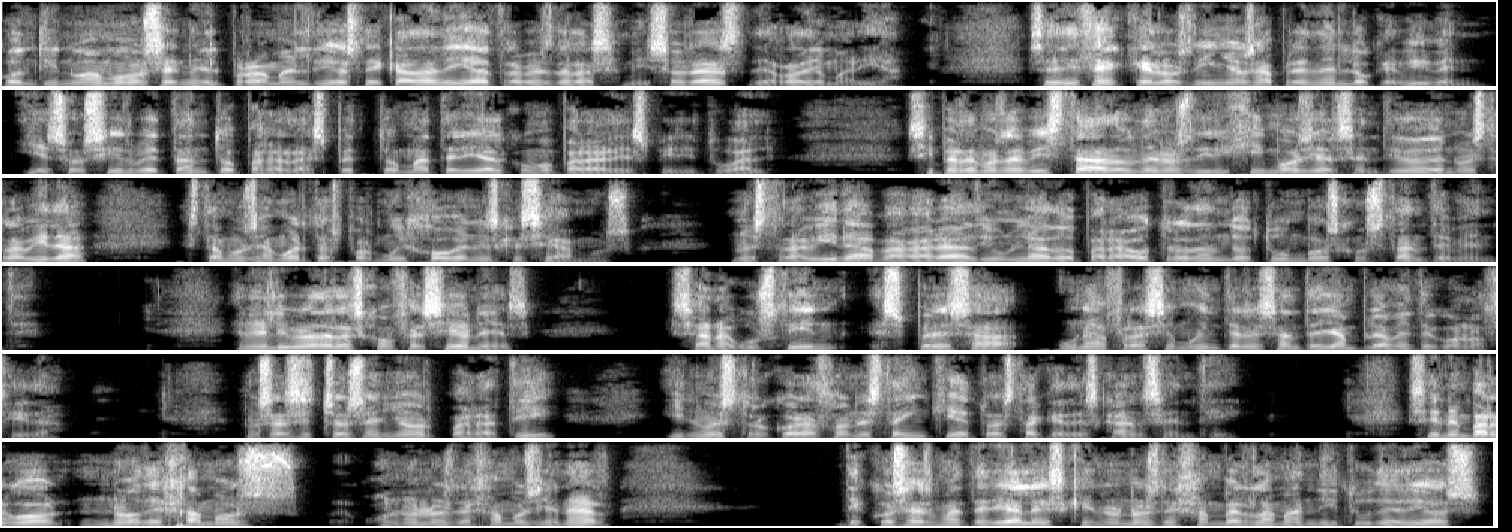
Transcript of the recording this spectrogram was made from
Continuamos en el programa El Dios de cada día a través de las emisoras de Radio María. Se dice que los niños aprenden lo que viven, y eso sirve tanto para el aspecto material como para el espiritual. Si perdemos de vista a dónde nos dirigimos y el sentido de nuestra vida, estamos ya muertos por muy jóvenes que seamos. Nuestra vida vagará de un lado para otro dando tumbos constantemente. En el libro de las confesiones, San Agustín expresa una frase muy interesante y ampliamente conocida. Nos has hecho Señor para ti y nuestro corazón está inquieto hasta que descanse en ti. Sin embargo, no dejamos o no nos dejamos llenar de cosas materiales que no nos dejan ver la magnitud de Dios.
